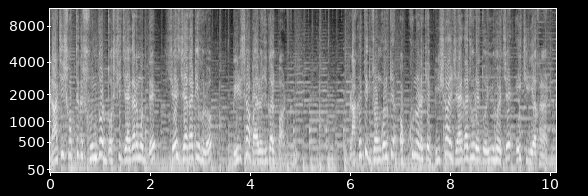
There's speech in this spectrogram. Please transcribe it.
রাঁচি সব থেকে সুন্দর দশটি জায়গার মধ্যে শেষ জায়গাটি হলো বিরসা বায়োলজিক্যাল পার্ক। প্রাকৃতিক জঙ্গলকে অক্ষুণ্ণ রেখে বিশাল জায়গা জুড়ে তৈরি হয়েছে এই চিড়িয়াখানাটি।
